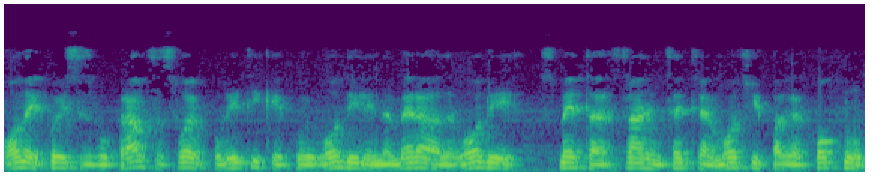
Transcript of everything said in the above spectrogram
Onaj koji se zbog pravca svoje politike koju vodi ili namerava da vodi, smeta stranim centrima moći pa ga koknu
